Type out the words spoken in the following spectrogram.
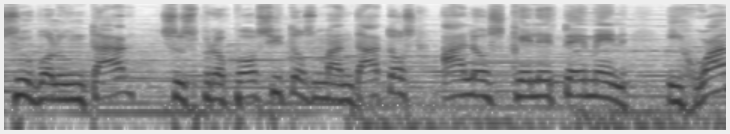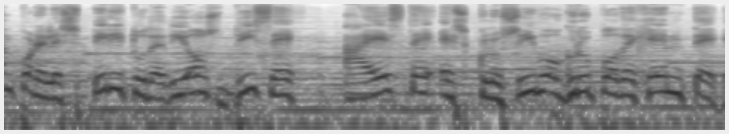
su voluntad, sus propósitos, mandatos a los que le temen. Y Juan por el Espíritu de Dios dice a este exclusivo grupo de gente,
